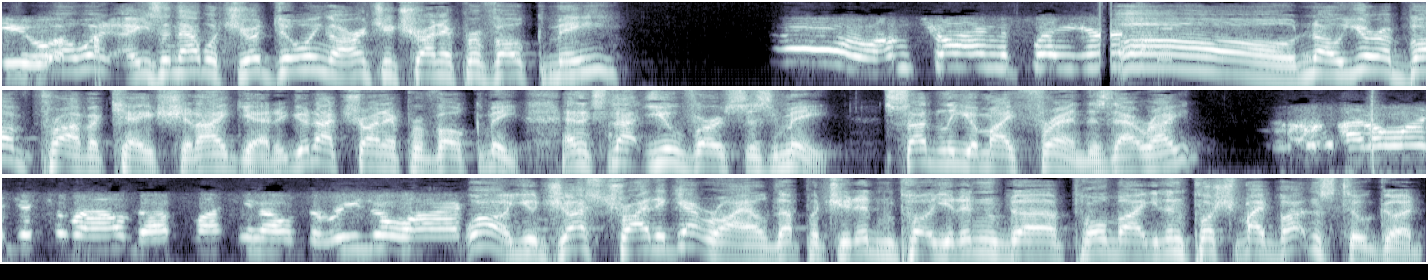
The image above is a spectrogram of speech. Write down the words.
you... Well, what, isn't that what you're doing? Aren't you trying to provoke me? No, I'm trying to play your... Oh, no, you're above provocation. I get it. You're not trying to provoke me. And it's not you versus me. Suddenly you're my friend. Is that right? I don't want to get you riled up, you know, the reason why... Well, you just tried to get riled up, but you didn't pull, you didn't uh, pull my, you didn't push my buttons too good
